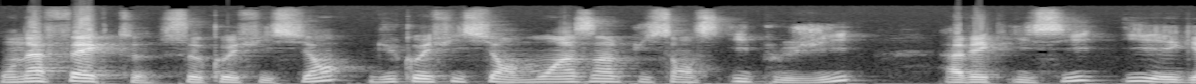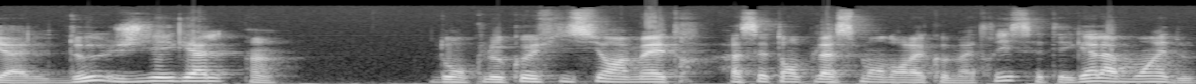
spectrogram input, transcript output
On affecte ce coefficient du coefficient moins 1 puissance i plus j avec ici i égale 2, j égale 1. Donc le coefficient à mettre à cet emplacement dans la comatrice est égal à moins 2.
